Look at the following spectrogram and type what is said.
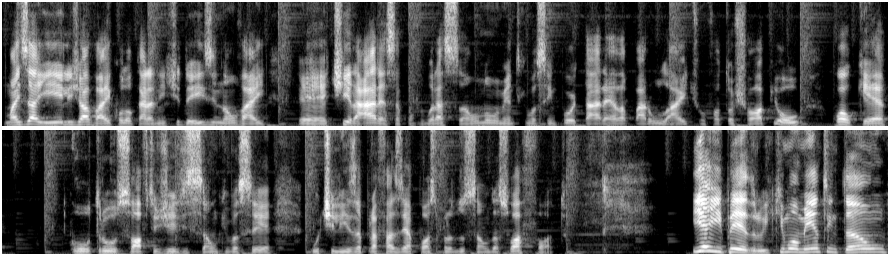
mas aí ele já vai colocar a nitidez e não vai é, tirar essa configuração no momento que você importar ela para o Lightroom, Photoshop ou qualquer outro software de edição que você utiliza para fazer a pós-produção da sua foto. E aí, Pedro, em que momento então,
